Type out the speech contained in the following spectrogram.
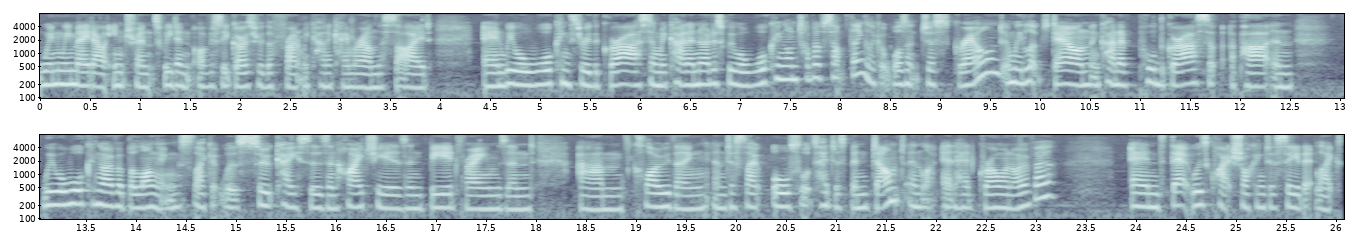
when we made our entrance. We didn't obviously go through the front, we kind of came around the side and we were walking through the grass and we kind of noticed we were walking on top of something, like it wasn't just ground. And we looked down and kind of pulled the grass apart and we were walking over belongings, like it was suitcases and high chairs and bed frames and um, clothing and just like all sorts had just been dumped and like it had grown over, and that was quite shocking to see that like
